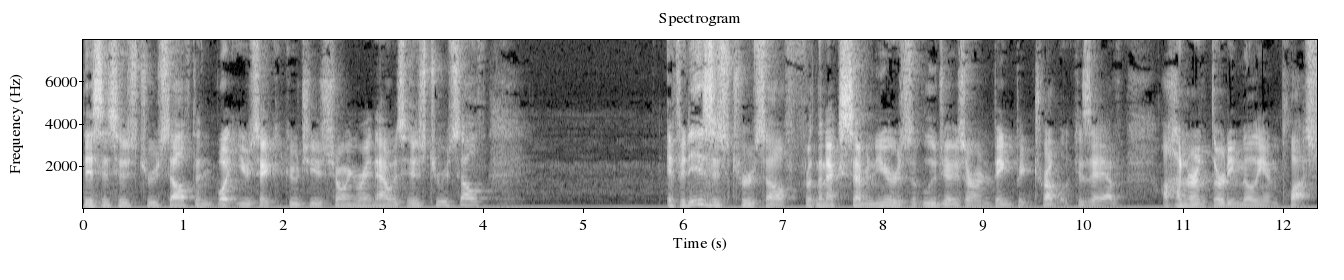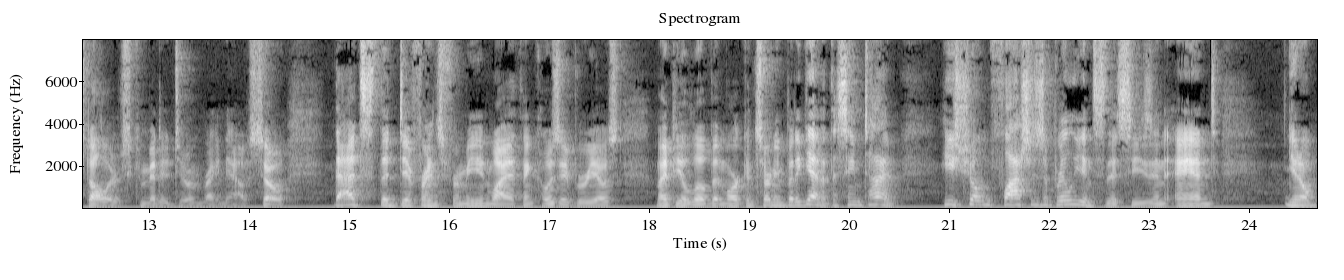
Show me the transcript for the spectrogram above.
this is his true self than what you say Kikuchi is showing right now is his true self, if it is his true self for the next seven years, the Blue Jays are in big, big trouble because they have 130 million plus dollars committed to him right now. So that's the difference for me and why I think Jose Berrios might be a little bit more concerning. But again, at the same time, he's shown flashes of brilliance this season. And, you know,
